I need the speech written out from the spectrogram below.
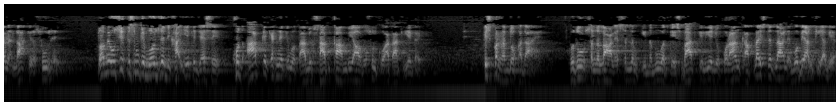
اللہ کے رسول ہیں، تو ہمیں اسی قسم کے موضے دکھائیے کہ جیسے خود آپ کے کہنے کے مطابق سابقہ انبیاء اور رسول کو عطا کیے گئے۔ اس پر رد و قدا ہے۔ حضور صلی اللہ علیہ وسلم کی نبوت کے اس بات کے لیے جو قرآن کا اپنا استدلال ہے، وہ بیان کیا گیا۔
